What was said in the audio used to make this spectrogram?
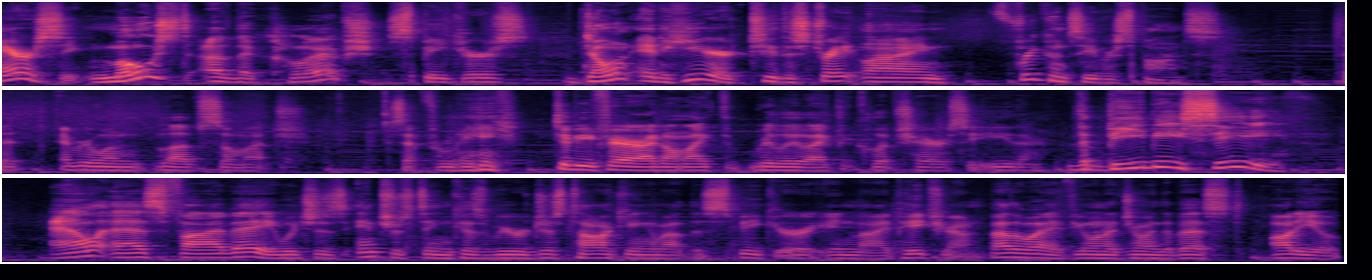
heresy. Most of the Klipsch speakers don't adhere to the straight line frequency response that everyone loves so much, except for me. to be fair, I don't like the, really like the Klipsch heresy either. The BBC LS5A, which is interesting because we were just talking about this speaker in my Patreon. By the way, if you want to join the best audio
